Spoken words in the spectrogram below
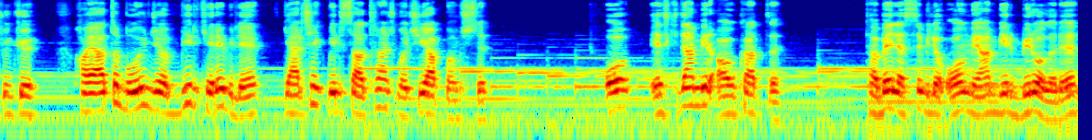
Çünkü hayatı boyunca bir kere bile gerçek bir satranç maçı yapmamıştı. O eskiden bir avukattı. Tabelası bile olmayan bir büroları,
